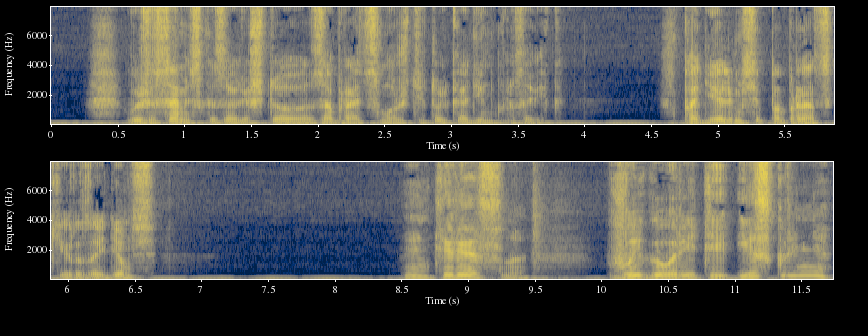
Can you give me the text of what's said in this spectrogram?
— Вы же сами сказали, что забрать сможете только один грузовик. Поделимся по-братски и разойдемся. — Интересно, вы говорите искренне?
